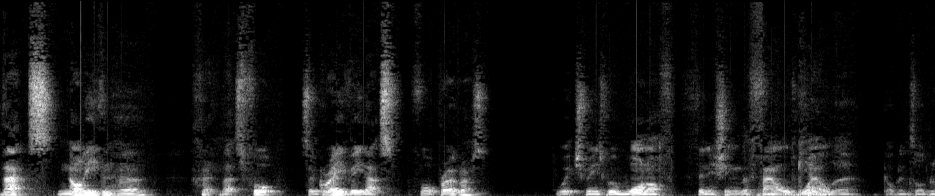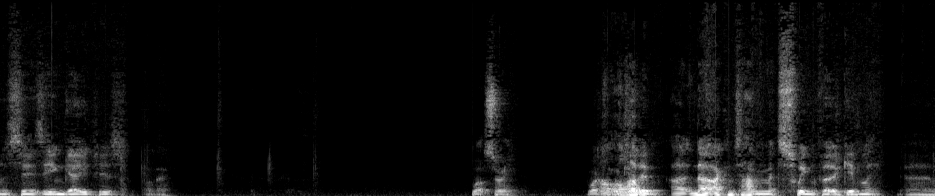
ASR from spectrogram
that's not even her. that's four. So gravy, that's four progress, which means we're one off finishing the fouled Kill well. the Goblin Swordsman as soon as he engages. What? Sorry. I'll, I'll have him. Uh, no, I can have him swing for Gimli. Uh,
